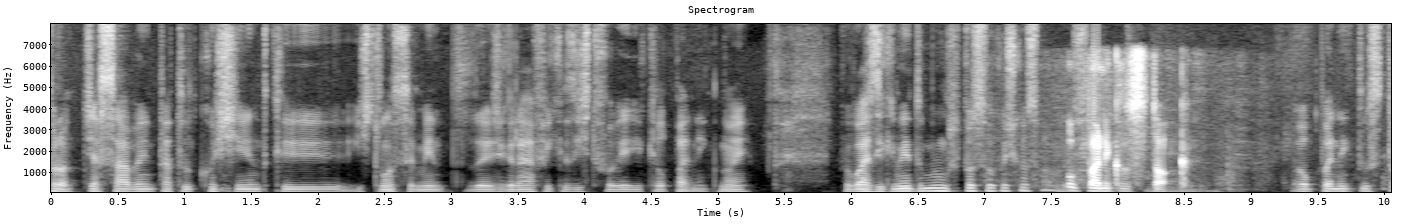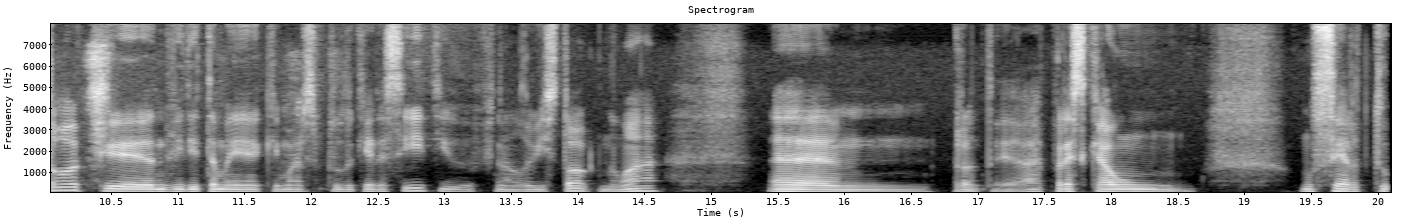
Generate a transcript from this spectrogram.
pronto, já sabem, está tudo consciente que isto, o lançamento das gráficas, isto foi aquele pânico, não é? Foi basicamente o mesmo que se passou com as consolas. O pânico do stock. É o pânico do stock, a Nvidia também a queimar-se por tudo o que era sítio, afinal havia stock, não há. Ahm, pronto, é, parece que há um, um certo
